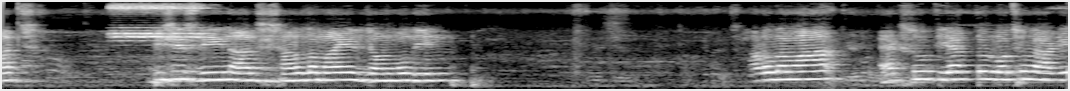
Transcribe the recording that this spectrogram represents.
আজ বিশেষ দিন, আজ সারদা মায়ের জন্মদিন। সারদা মা একশো তিয়াত্তর বছর আগে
